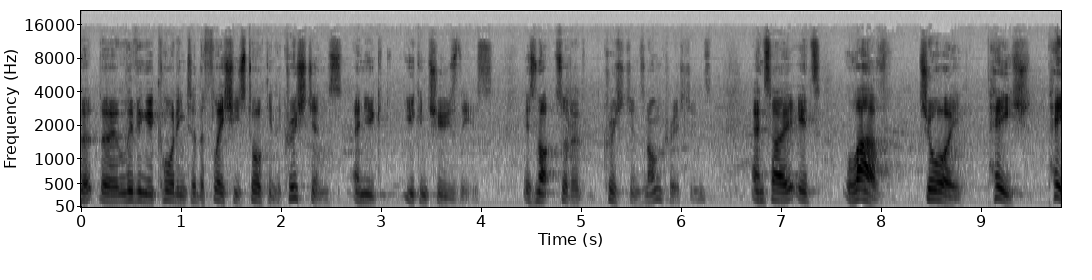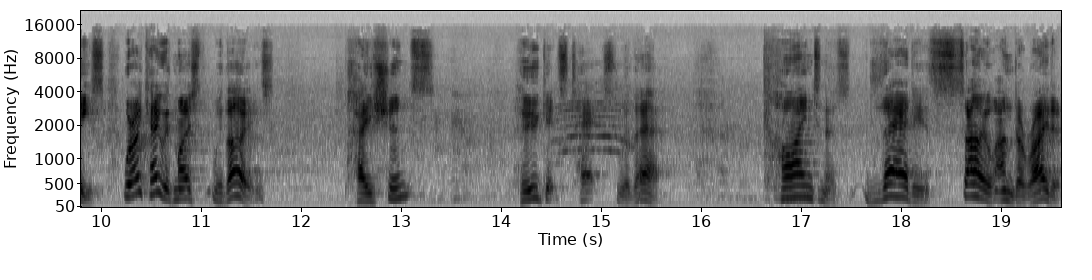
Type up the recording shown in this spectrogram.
that the living according to the flesh. He's talking to Christians, and you you can choose this. It's not sort of Christians, non-Christians, and so it's love, joy, peace, peace. We're okay with most with those. Patience. Who gets taxed with that? Kindness. That is so underrated.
